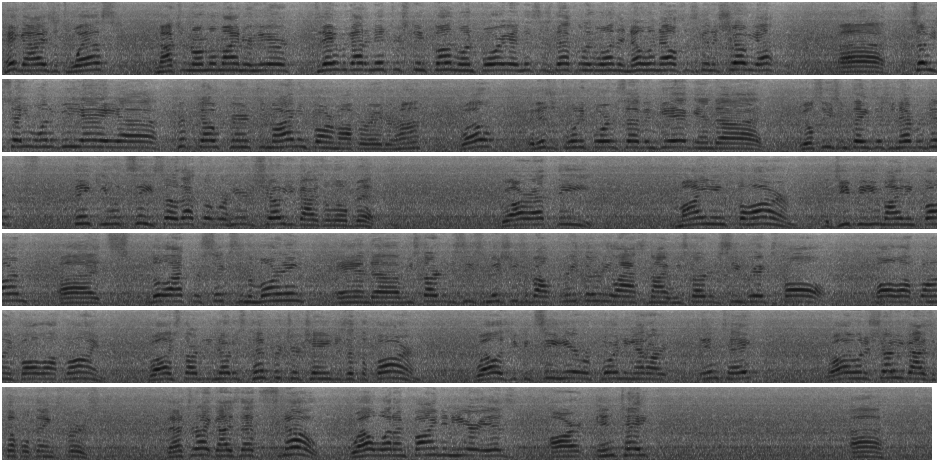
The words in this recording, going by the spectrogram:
Hey guys, it's Wes, not your normal miner here. Today we got an interesting, fun one for you, and this is definitely one that no one else is going to show you. Uh, so you say you want to be a uh, cryptocurrency mining farm operator, huh? Well, it is a 24/7 gig, and uh, you'll see some things that you never did think you would see. So that's what we're here to show you guys a little bit. We are at the mining farm, the GPU mining farm. Uh, it's a little after 6 in the morning and uh, we started to see some issues about 3.30 last night. We started to see rigs fall, fall offline, fall offline. Well, I started to notice temperature changes at the farm. Well, as you can see here, we're pointing at our intake. Well, I want to show you guys a couple things first. That's right, guys, that's snow. Well, what I'm finding here is our intake uh,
